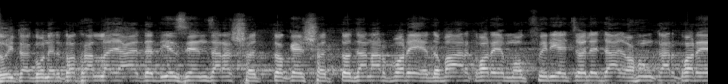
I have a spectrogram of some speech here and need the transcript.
দুইটা গুণের কথা আল্লাহ আয়তে দিয়েছেন, যারা সত্যকে সত্য জানার পরে এদবার করে, মুখ ফিরিয়ে চলে যায়, অহংকার করে,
